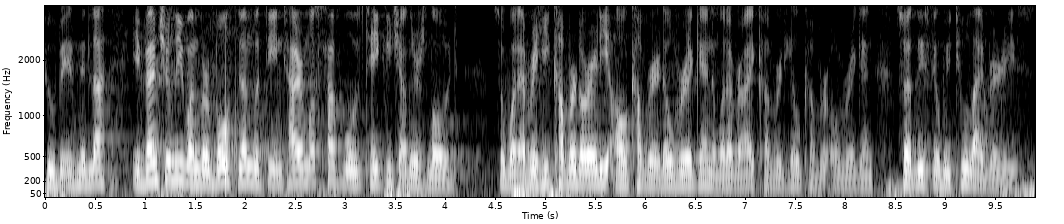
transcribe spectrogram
two bi'idhnillah. Eventually, when we're both done with the entire Mus'haf, we'll take each other's load. So whatever he covered already, I'll cover it over again, and whatever I covered, he'll cover over again. So at least there'll be two libraries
